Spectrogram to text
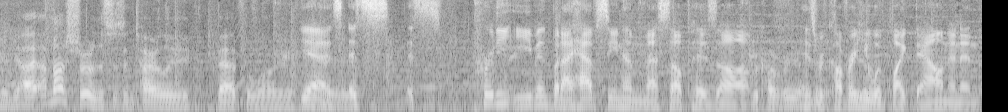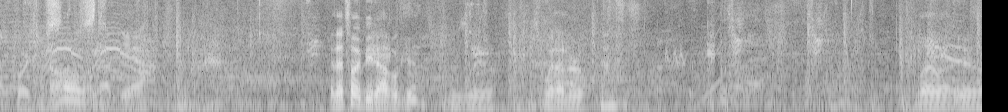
I mean, I, I'm not sure this is entirely bad for Wario. Yeah, it's it's it's pretty even, but I have seen him mess up his uh, recovery. his recovery. He would bike down, and then of course you're, Oh, you're stuck. Yeah. Yeah, that's how I beat Apple Kid. Was, uh, just went under. him. Lila, yeah.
